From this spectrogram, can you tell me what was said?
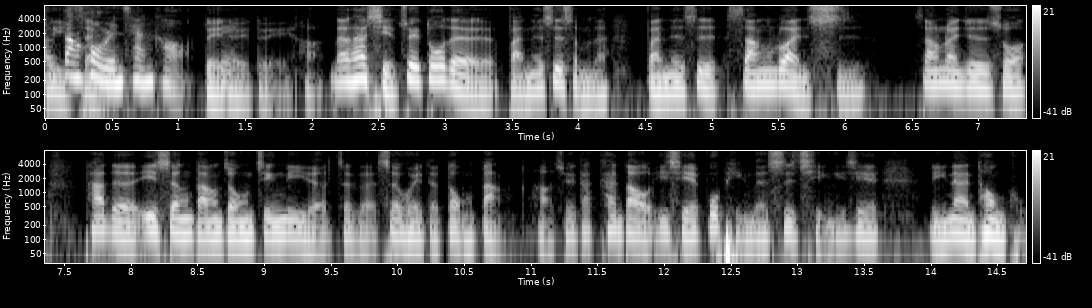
可以当后人参考。对对对，好。那他写最多的反而是什么呢？反而是丧乱诗。丧乱就是说他的一生当中经历了这个社会的动荡，啊，所以他看到一些不平的事情，一些罹难痛苦，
